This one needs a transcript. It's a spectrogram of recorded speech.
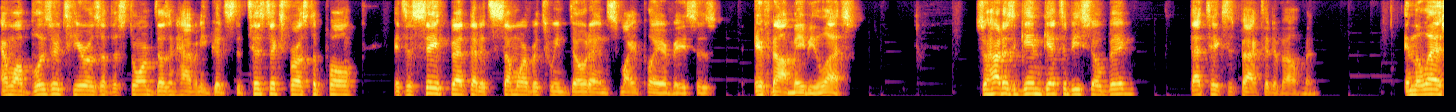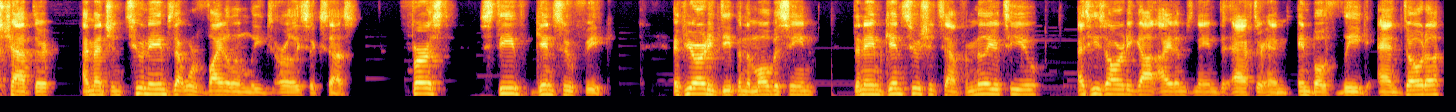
And while Blizzard's Heroes of the Storm doesn't have any good statistics for us to pull, it's a safe bet that it's somewhere between Dota and Smite player bases, if not maybe less. So, how does a game get to be so big? That takes us back to development. In the last chapter, I mentioned two names that were vital in League's early success. First, Steve Guinsoo Feak. If you're already deep in the MOBA scene, the name Guinsoo should sound familiar to you, as he's already got items named after him in both League and Dota,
